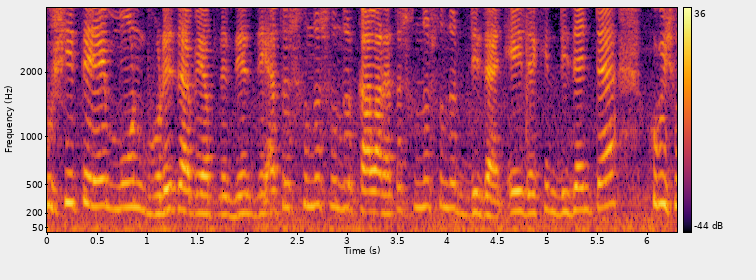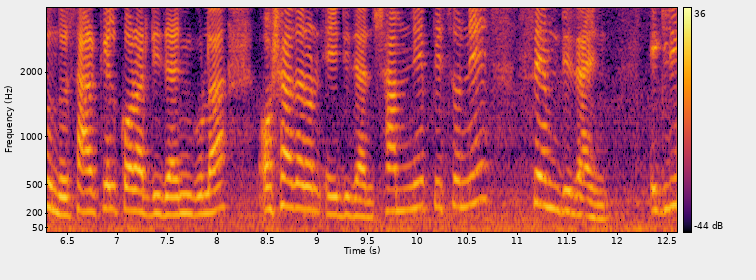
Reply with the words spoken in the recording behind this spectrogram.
খুশিতে মন ভরে যাবে আপনাদের যে এত সুন্দর সুন্দর কালার এত সুন্দর সুন্দর ডিজাইন এই দেখেন ডিজাইনটা খুবই সুন্দর। সার্কেল করা ডিজাইনগুলা অসাধারণ এই ডিজাইন সামনে, পেছনে সেম ডিজাইন এগুলি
